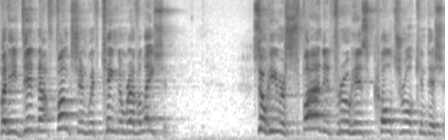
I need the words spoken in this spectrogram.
but he did not function with kingdom revelation. So he responded through his cultural condition.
